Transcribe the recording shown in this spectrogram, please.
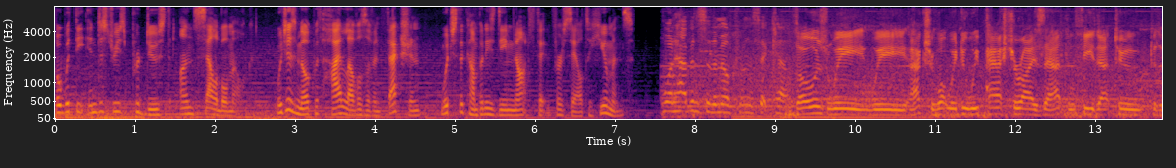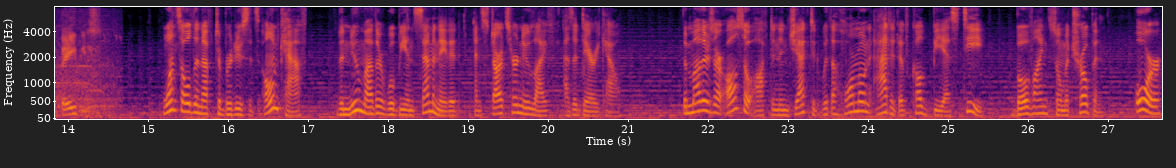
but with the industry's produced unsellable milk which is milk with high levels of infection, which the companies deem not fit for sale to humans. What happens to the milk from the sick cow? Those we, we actually what we do, we pasteurize that and feed that to, to the babies. Once old enough to produce its own calf, the new mother will be inseminated and starts her new life as a dairy cow. The mothers are also often injected with a hormone additive called BST, bovine somatropin, or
